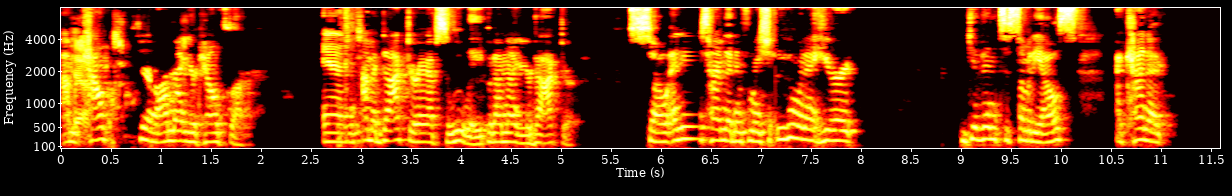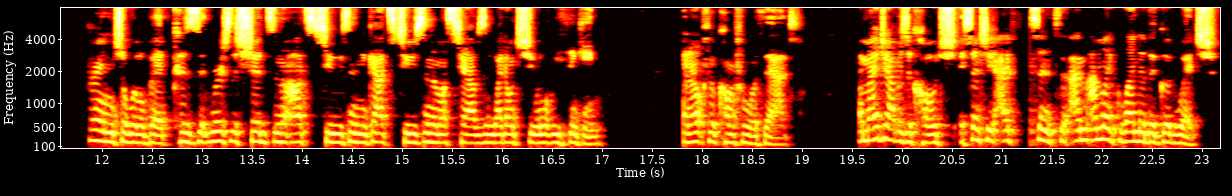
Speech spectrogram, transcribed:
I'm yeah. a counselor, sure. I'm not your counselor. And I'm a doctor, absolutely, but I'm not your doctor. So anytime that information, even when I hear it given to somebody else, I kind of cringe a little bit because where's the shoulds and the oughts tos and the gots tos and the must haves and why don't you and what are you thinking? And I don't feel comfortable with that. And my job as a coach, essentially, I sense that I'm, I'm like Glenda the Good Witch.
